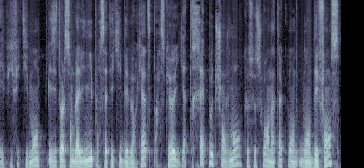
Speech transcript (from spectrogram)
Et puis effectivement, les étoiles semblent alignées pour cette équipe des Burkats parce qu'il y a très peu de changements, que ce soit en attaque ou en, défense.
